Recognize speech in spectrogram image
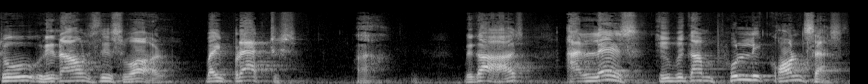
to renounce this world by practice. Uh, because unless you become fully conscious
